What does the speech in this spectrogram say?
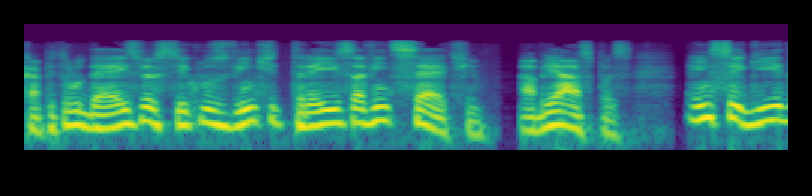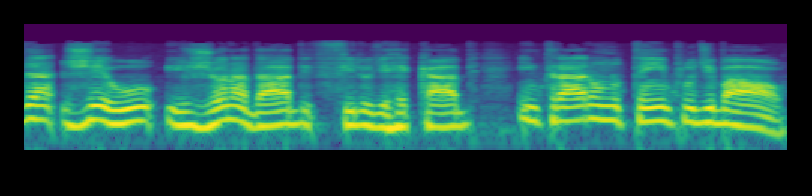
capítulo 10, versículos 23 a 27. Abre aspas. Em seguida, Jeú e Jonadab, filho de Recabe, entraram no templo de Baal,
